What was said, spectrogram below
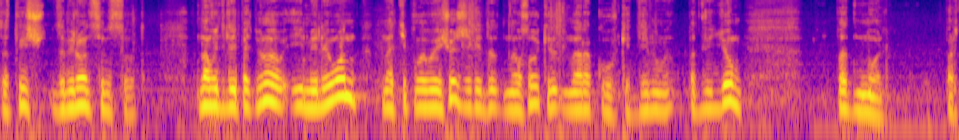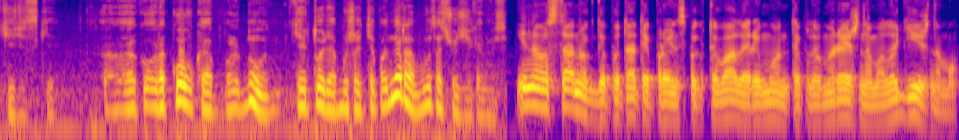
за, тысяч, за миллион семьсот. Нам выделили 5 миллионов и миллион на тепловые счетчики на высокие на раковке, где мы подведем под ноль практически. Рак- Раковка, ну, территория бывшего теплоэнерго будет со счетчиками. І наостанок депутати проінспектували ремонт тепломереж на молодіжному.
